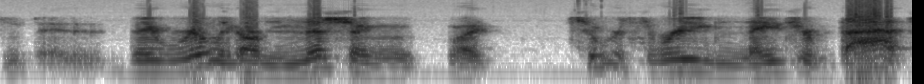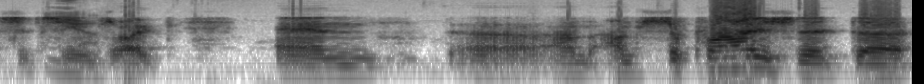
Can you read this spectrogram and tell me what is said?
it's they really are missing like two or three major bats. It seems like, and uh, I'm I'm surprised that uh,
